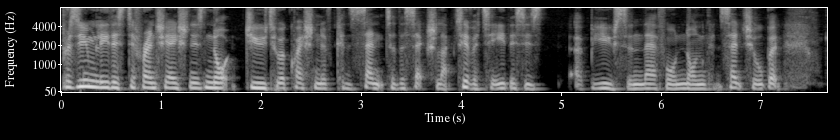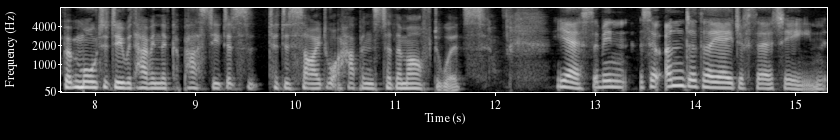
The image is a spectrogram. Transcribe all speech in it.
presumably this differentiation is not due to a question of consent to the sexual activity. This is abuse and therefore non-consensual but but more to do with having the capacity to to decide what happens to them afterwards. Yes, I mean, so under the age of 13,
